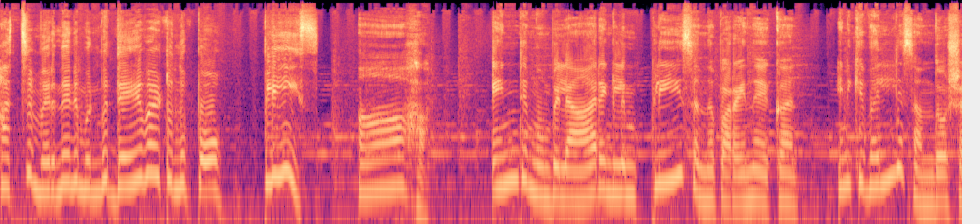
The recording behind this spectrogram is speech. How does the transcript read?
അച്ഛൻ വരുന്നതിന് മുൻപ് ദയവായിട്ടൊന്ന് പോ. പ്ലീസ് ആഹാ. എന്റെ മുമ്പിൽ ആരെങ്കിലും പ്ലീസ് എന്ന് പറയുന്ന കേൾക്കാൻ എനിക്ക് വലിയ സന്തോഷ.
